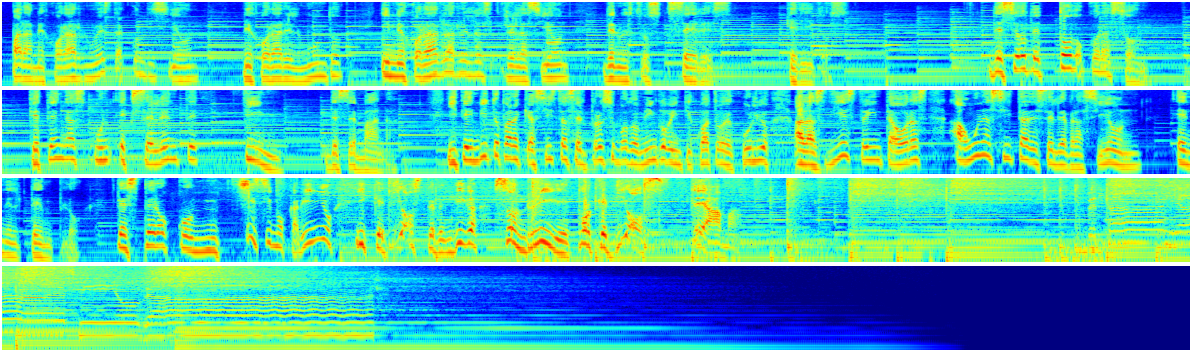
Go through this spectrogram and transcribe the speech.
para mejorar nuestra condición, mejorar el mundo y mejorar la relación de nuestros seres queridos. Deseo de todo corazón que tengas un excelente fin de semana y te invito para que asistas el próximo domingo 24 de julio a las 10.30 horas a una cita de celebración en el templo. Te espero con muchísimo cariño y que Dios te bendiga. Sonríe porque Dios te ama. respetar.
